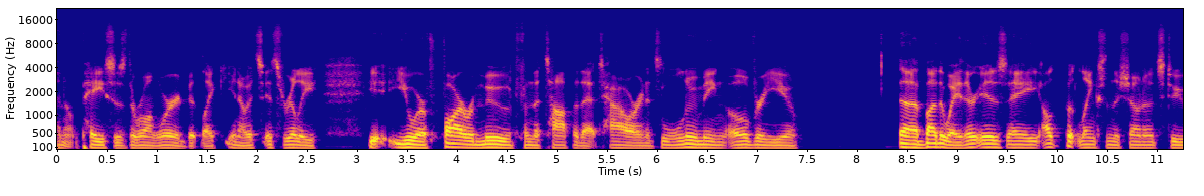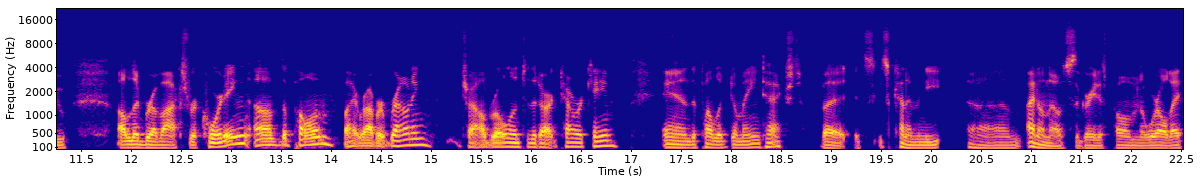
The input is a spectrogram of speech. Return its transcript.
I know pace is the wrong word, but like, you know, it's, it's really, you are far removed from the top of that tower and it's looming over you. Uh, by the way, there is a, I'll put links in the show notes to a LibriVox recording of the poem by Robert Browning, Child Roland to the Dark Tower Came, and the public domain text. But it's it's kind of neat. Um, I don't know. It's the greatest poem in the world. I,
